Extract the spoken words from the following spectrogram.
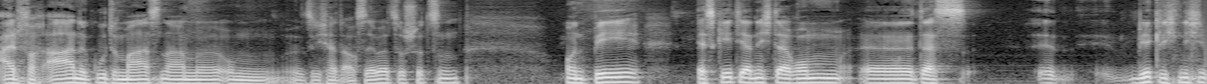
einfach A, eine gute Maßnahme, um sich halt auch selber zu schützen. Und B, es geht ja nicht darum, äh, dass äh, wirklich nicht,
